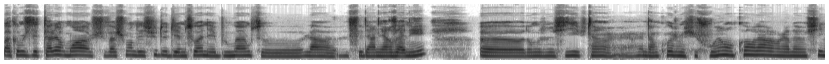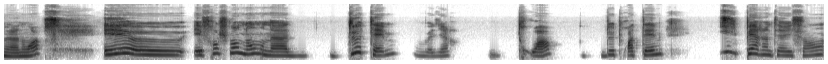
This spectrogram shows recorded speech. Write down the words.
bah comme je disais tout à l'heure, moi je suis vachement déçue de James Wan et Blumhouse euh, là ces dernières années. Euh, donc je me suis dit putain, euh, d'un quoi je me suis fourré encore là à regarder un film à la noix. Et euh, et franchement non, on a deux thèmes, on va dire trois, deux trois thèmes hyper intéressants,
